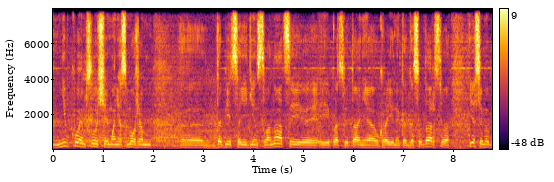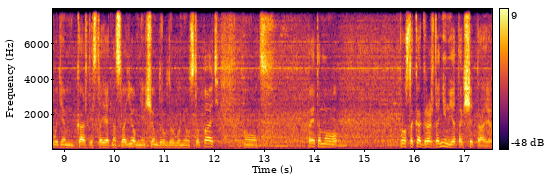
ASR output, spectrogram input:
Ни в коем случае мы не сможем добиться единства нации и процветания Украины как государства, если мы будем каждый стоять на своем, ни в чем друг другу не уступать. Вот. Поэтому Просто как гражданин я так считаю.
